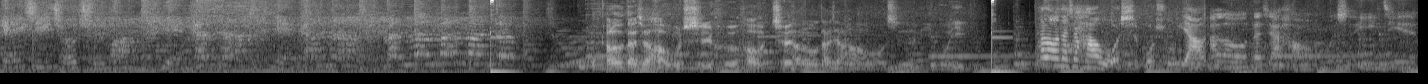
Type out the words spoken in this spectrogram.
黑气球翅膀，眼看那，Hello，大家好，我是何浩晨。Hello，大家好，我是李国义。Hello，大家好，我是郭书瑶。Hello，大家好，我是李一杰。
